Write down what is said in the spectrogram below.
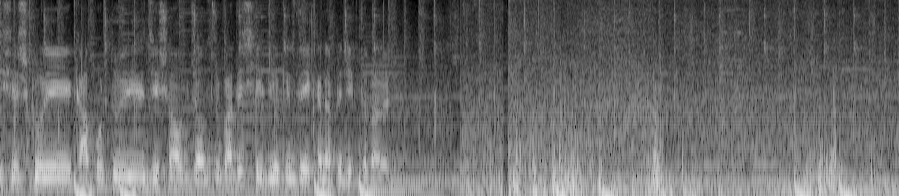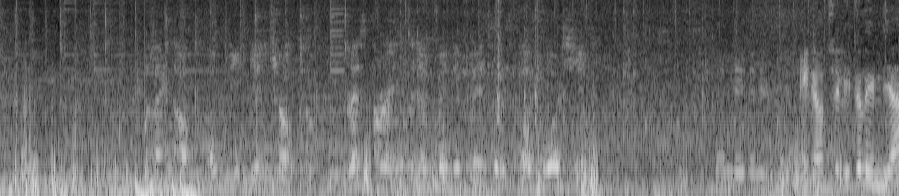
বিশেষ করে কাপড় তৈরির যেসব যন্ত্রপাতি, সেগুলো কিন্তু এখানে আপনি দেখতে পাবেন restaurants, and many places of worship. এটা হচ্ছে লিটল ইন্ডিয়া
